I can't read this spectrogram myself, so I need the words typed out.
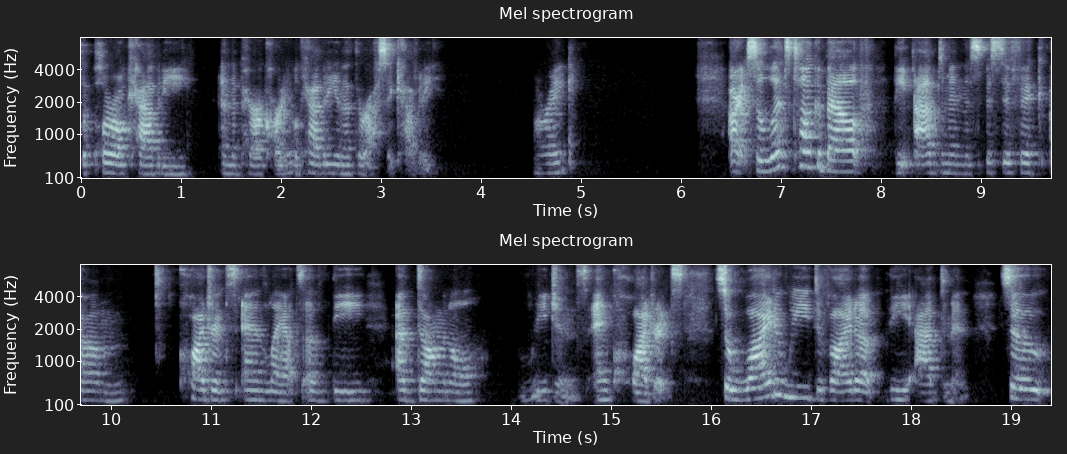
the pleural cavity, and the pericardial cavity and the thoracic cavity. All right. All right, so let's talk about the abdomen, the specific um, quadrants and layouts of the abdominal regions and quadrants. So why do we divide up the abdomen? So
